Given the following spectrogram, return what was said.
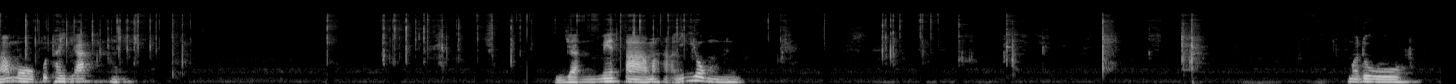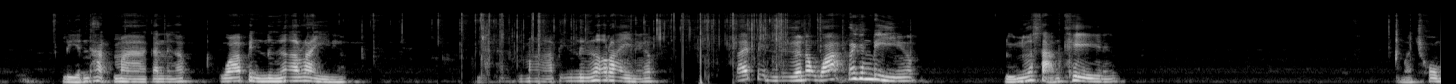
นโมพุทธยักษ์ยันเมตตามหานิยมนะครับ มาดูเหรียญถัดมากันนะครับ ว่าเป็นเนื้ออะไรเนี่ยถัดมาเป็นเนื้ออะไรนะครับ ได้เป็นเนื้อนวะก็ยังดีนะครับหรือเนื้อสามเคนะครับมาชม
